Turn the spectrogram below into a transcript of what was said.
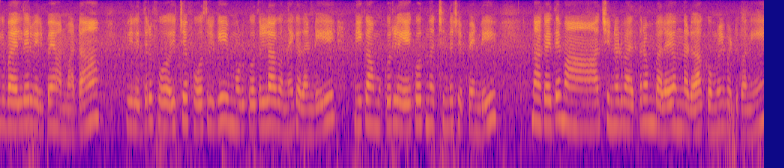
ఇక బయలుదేరి వెళ్ళిపోయామన్నమాట. వీళ్ళిద్దరు ఫో ఇచ్చే ఫోసులకి మూడు కోతుల్లాగా ఉన్నాయి కదండి. మీకు ఆ ముగ్గురులో ఏ కోతుని వచ్చిందో చెప్పండి. నాకైతే మా చిన్నడు మాత్రం భలే ఉన్నాడు ఆ కొమ్ములు పెట్టుకొని.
